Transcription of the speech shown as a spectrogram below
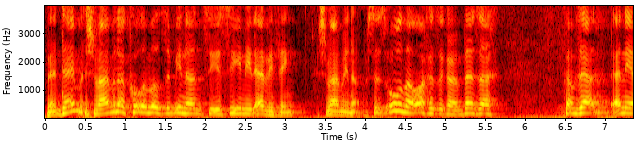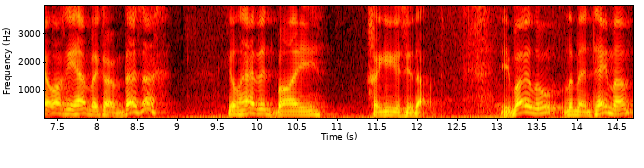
Ben Tema, Shemamina Kulam El Sabina, so you see you need everything. Shema Mina. Says all the halachas of Karim Pesach comes out. Any halacha you have by Karim Pesach, you'll have it by Chagigas Yadat. Yibailu lementema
